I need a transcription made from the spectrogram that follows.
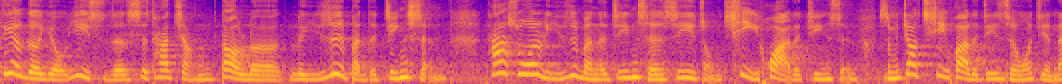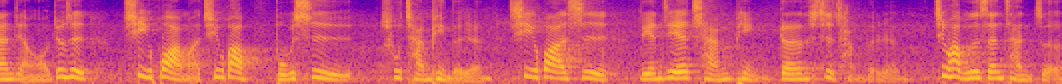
第二个有意思的是，他讲到了理日本的精神。他说理日本的精神是一种气化的精神。什么叫气化的精神？我简单讲哦，就是气化嘛，气化不是出产品的人，气化是。连接产品跟市场的人，企划不是生产者。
